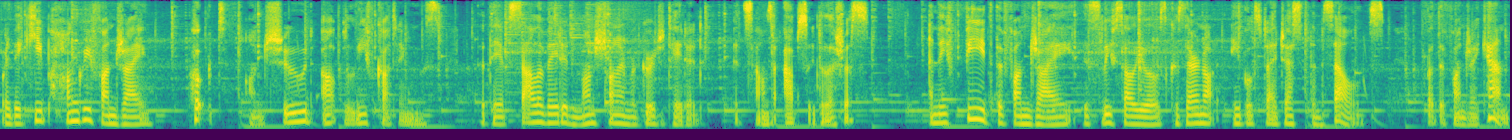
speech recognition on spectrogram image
where they keep hungry fungi hooked on chewed up leaf cuttings that they have salivated, munched on, and regurgitated. It sounds absolutely delicious. And they feed the fungi this leaf cellulose because they're not able to digest themselves, but the fungi can.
